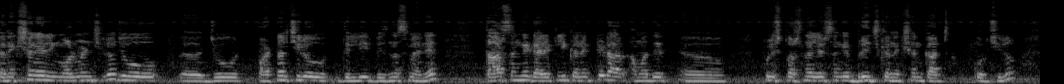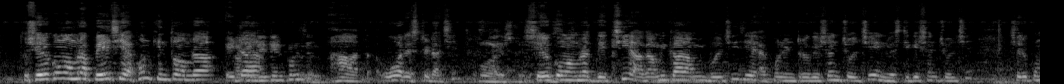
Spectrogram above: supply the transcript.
কানেকশনের ইনভলভমেন্ট ছিল যে যে পার্টনার ছিল দিল্লির বিজনেসম্যানের তার সঙ্গে ডাইরেক্টলি কানেক্টেড আর আমাদের পুলিশ পার্সোনালের সঙ্গে ব্রিজ কানেকশন কাজ করছিল তো সেরকম আমরা পেয়েছি এখন কিন্তু আমরা এটা হ্যাঁ ও অ্যারেস্টেড আছে। সেরকম আমরা দেখছি। আগামীকাল আমি বলছি যে এখন ইন্টারোগেশন চলছে ইনভেস্টিগেশন চলছে। সেরকম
